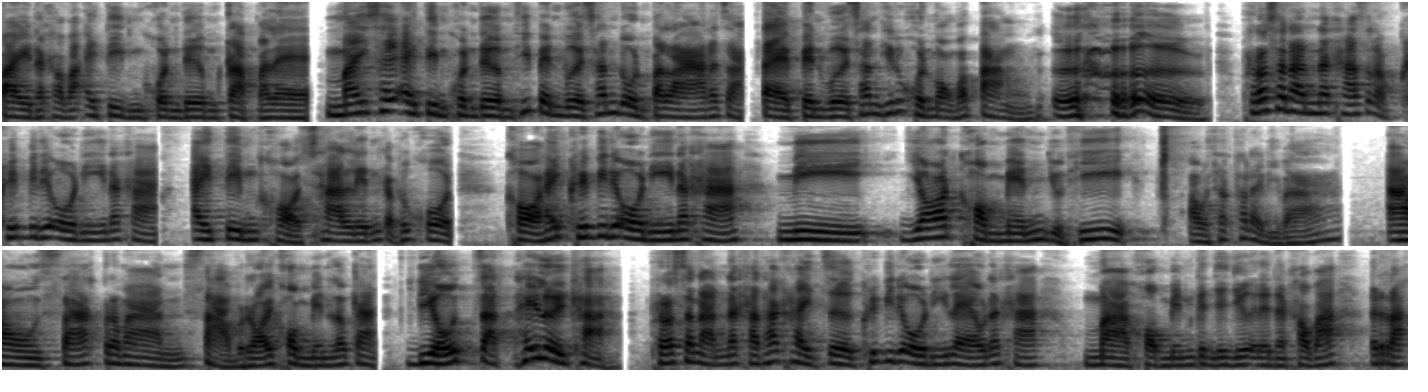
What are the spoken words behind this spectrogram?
ไปนะคะว่าไอติมคนเดิมกลับมาแล้ว ไม่ใช่ไอติมคนเดิมที่เป็นเวอร์ชั่นโดนปลาร้านะจ๊ะ แต่เป็นเวอร์ชั่นที่ทุกคนมองว่าปัง เออ เพราะฉะนั้นนะคะสำหรับคลิปวิดีโอนี้นะคะ ไอติมขอชาเลนจ์กับทุกคน ขอให้คลิปวิดีโอนี้นะคะ มียอดคอมเมนต์อยู่ที่เอาสักเท่าไหร่ดีวะ เอาสักประมาณ 300 คอมเมนต์แล้วกัน เดี๋ยวจัดให้เลยค่ะ เพราะฉะนั้นนะคะ ถ้าใครเจอคลิปวิดีโอนี้แล้วนะคะ มาคอมเมนต์กันเยอะๆเลยนะคะว่ารัก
